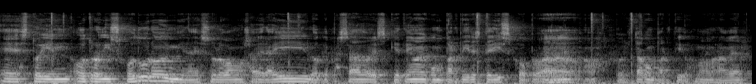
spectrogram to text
estoy en otro disco duro y mira, eso lo vamos a ver ahí. Lo que ha pasado es que tengo que compartir este disco, probablemente. Ah. Ah, pues está compartido. Vamos a ver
